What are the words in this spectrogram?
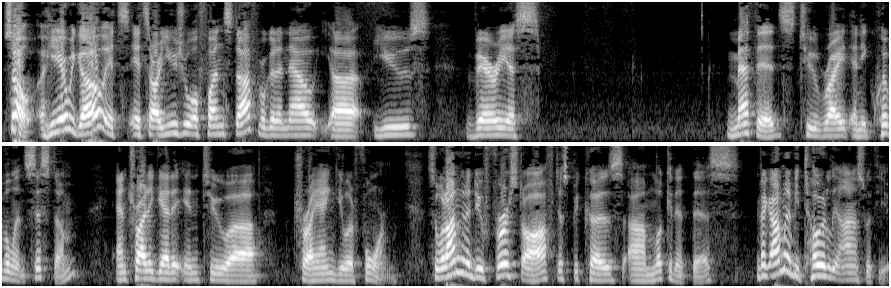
So here we go. It's, it's our usual fun stuff. We're going to now uh, use various methods to write an equivalent system and try to get it into a triangular form. So what I'm going to do first off, just because I'm looking at this, in fact, I'm going to be totally honest with you.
